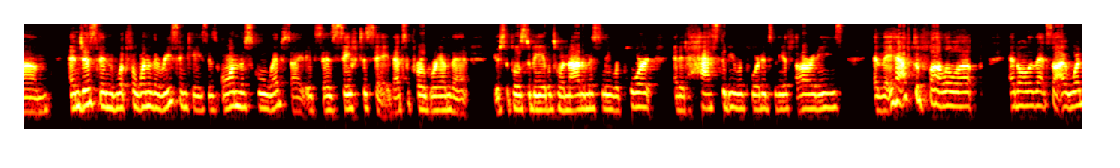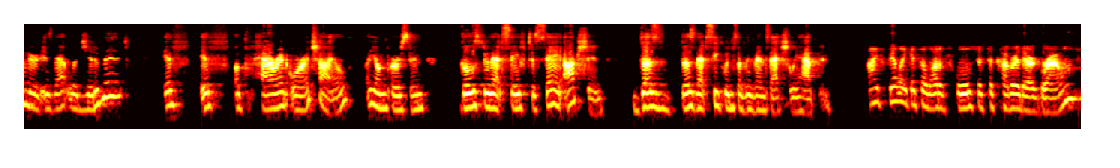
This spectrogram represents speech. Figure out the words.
Um, and just in what for one of the recent cases on the school website, it says Safe2Say. That's a program that you're supposed to be able to anonymously report, and it has to be reported to the authorities, and they have to follow up and all of that. So I wondered, is that legitimate? If if a parent or a child, a young person, goes through that Safe2Say option, does does that sequence of events actually happen? I feel like it's a lot of schools just to cover their grounds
